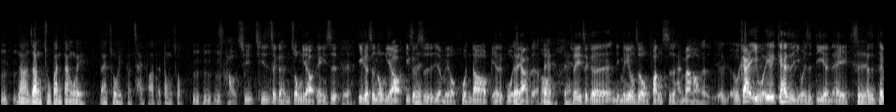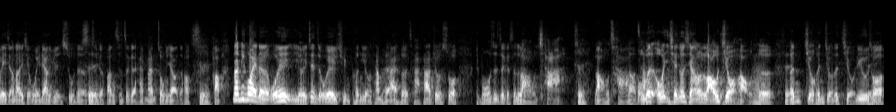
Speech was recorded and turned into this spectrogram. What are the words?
嗯，那让主办单位。来做一个采伐的动作。嗯嗯嗯，好，其实其实这个很重要，等于是一个是农药，一个是有没有混到别的国家的哈。对对。所以这个你们用这种方式还蛮好的。我刚才以为一开始以为是 DNA，是，但是特别讲到一些微量元素的这个方式，这个还蛮重要的哈。是。好，那另外呢，我也有一阵子，我有一群朋友，他们很爱喝茶，他就说。博、欸、士，这个是老茶，是老茶。我们我们以前都讲说老酒好喝，嗯、很久很久的酒，例如说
